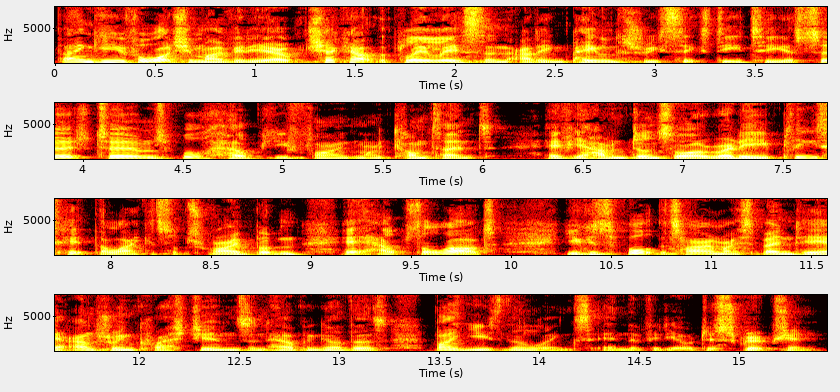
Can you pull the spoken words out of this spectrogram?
Thank you for watching my video. Check out the playlist and adding Painless 360 to your search terms will help you find my content. If you haven't done so already, please hit the like and subscribe button. It helps a lot. You can support the time I spend here answering questions and helping others by using the links in the video description.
